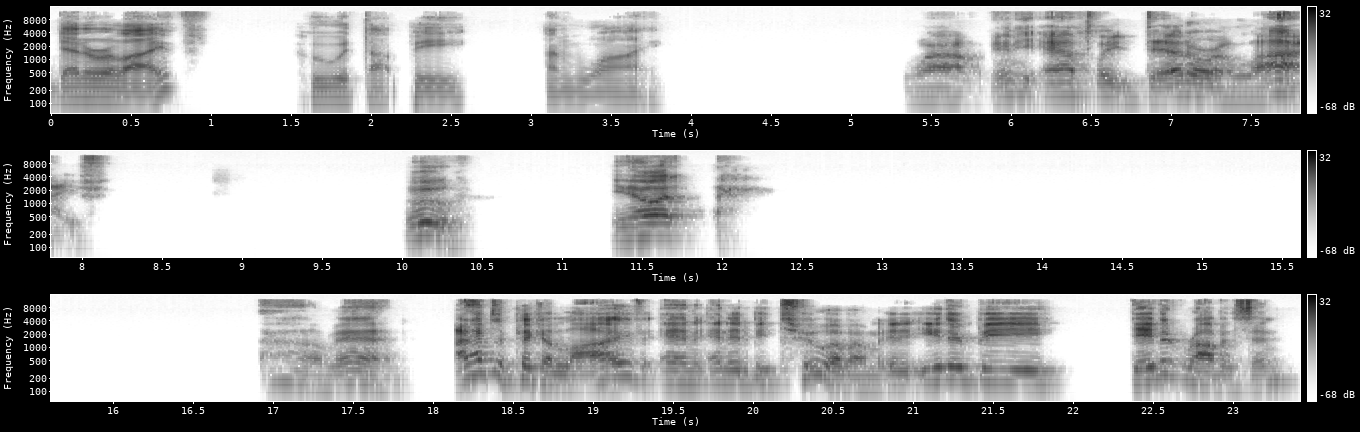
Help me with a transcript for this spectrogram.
dead or alive, who would that be and why? Wow. Any athlete dead or alive? Ooh. You know what? Oh man, I'd have to pick a live, and and it'd be two of them. It'd either be David Robinson,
